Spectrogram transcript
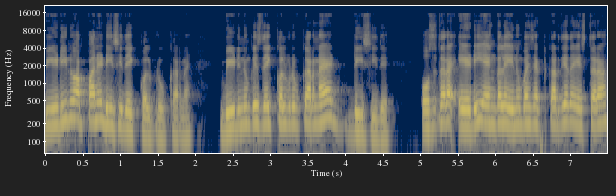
BD ਨੂੰ ਆਪਾਂ ਨੇ DC ਦੇ ਇਕੁਅਲ ਪ੍ਰੂਫ ਕਰਨਾ ਹੈ। BD ਨੂੰ ਕਿਸ ਦੇ ਇਕੁਅਲ ਪ੍ਰੂਫ ਕਰਨਾ ਹੈ? DC ਦੇ। ਉਸੇ ਤਰ੍ਹਾਂ AD ਐਂਗਲ A ਨੂੰ ਬਾਈਸੈਕਟ ਕਰਦੀ ਹੈ ਤਾਂ ਇਸ ਤਰ੍ਹਾਂ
